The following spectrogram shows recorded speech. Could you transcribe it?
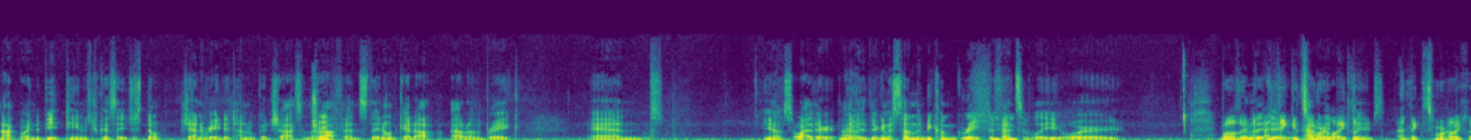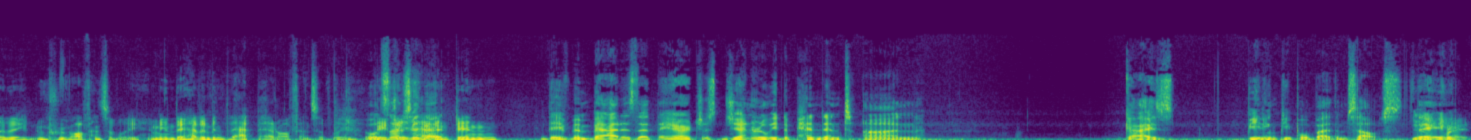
not going to beat teams because they just don't generate a ton of good shots in their Sure. offense. They don't get up out on the break, and you know, so either Right. either they're going to suddenly become great defensively or Well, then What do they I do? think it's How more likely. I think it's more likely they improve offensively. I mean, they haven't been that bad offensively. Well, they just haven't been. they've been bad is that they are just generally dependent on guys beating people by themselves. Yeah, they right.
